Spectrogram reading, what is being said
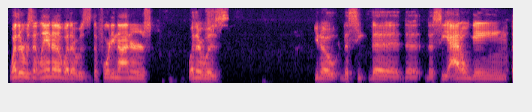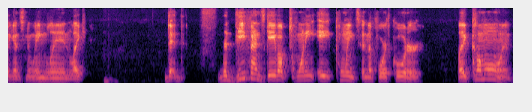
Whether it was Atlanta, whether it was the 49ers, whether it was, you know, the the the the Seattle game against New England, like the the defense gave up 28 points in the fourth quarter. Like, come on.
